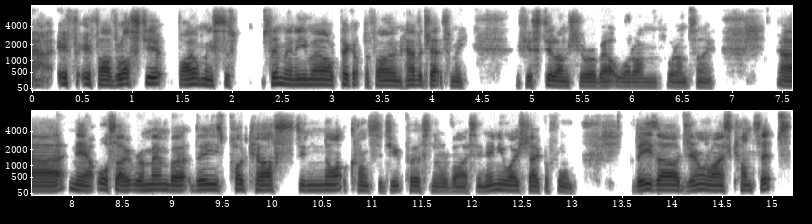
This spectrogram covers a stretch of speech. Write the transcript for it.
Uh, if if I've lost you, by all means, just send me an email, pick up the phone, have a chat to me if you're still unsure about what I'm what I'm saying. Uh, now, also remember these podcasts do not constitute personal advice in any way, shape, or form. These are generalized concepts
